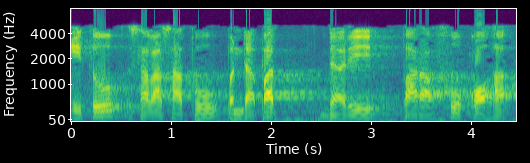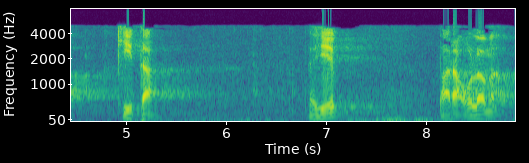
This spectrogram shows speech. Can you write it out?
itu salah satu pendapat dari para fuqaha kita. Tayyib para ulama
